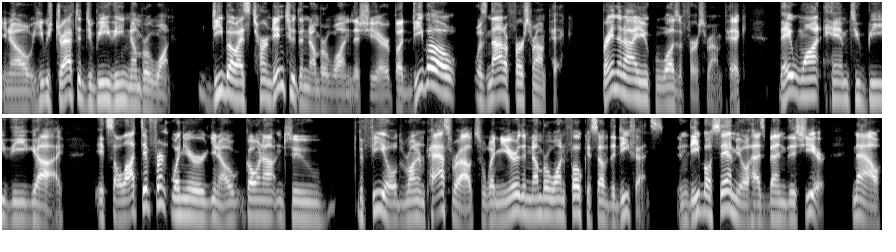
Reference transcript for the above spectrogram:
You know, he was drafted to be the number one. Deebo has turned into the number one this year, but Deebo was not a first round pick. Brandon Aiyuk was a first round pick. They want him to be the guy it's a lot different when you're, you know, going out into the field running pass routes when you're the number one focus of the defense. And Deebo Samuel has been this year. Now,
